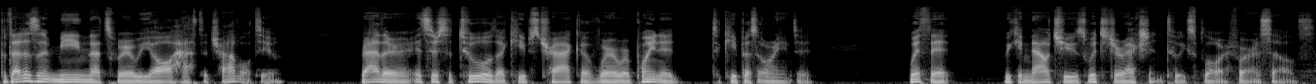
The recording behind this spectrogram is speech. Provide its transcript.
but that doesn't mean that's where we all have to travel to. Rather, it's just a tool that keeps track of where we're pointed to keep us oriented. With it, we can now choose which direction to explore for ourselves.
